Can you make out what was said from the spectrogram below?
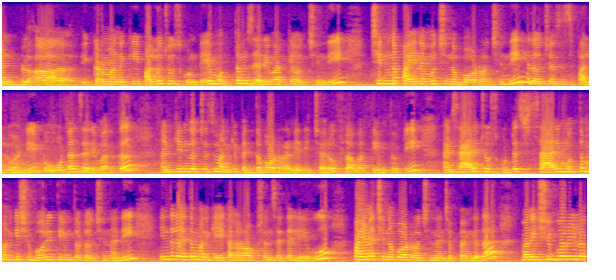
అండ్ ఇక్కడ మనకి పళ్ళు చూసుకుంటే మొత్తం జరీ వర్కే వచ్చింది. చిన్న పైన ఏమో చిన్న బార్డర్ వచ్చింది. ఇది వచ్చేసి పళ్ళు అండి. టోటల్ జరీ వర్క్. అండ్ కింద వచ్చేసి మనకి పెద్ద బార్డర్ అనేది ఇచ్చారు ఫ్లవర్ థీమ్ తోటి. అండ్ శారీ చూసుకుంటే శారీ మొత్తం మనకి షిబోరి థీమ్ తోటి వచ్చిందండి. ఇందులో అయితే మనకి ఏ కలర్ ఆప్షన్స్ అయితే లేవు. పైన చిన్న బార్డర్ వచ్చిందని చెప్పాను కదా. మనకి షిబోరిలో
